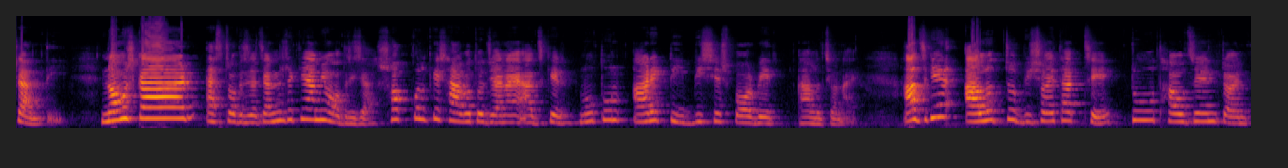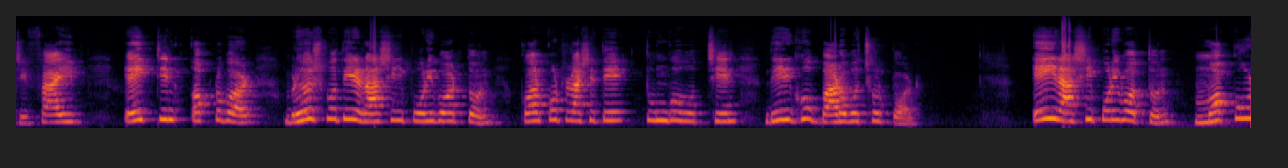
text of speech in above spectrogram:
শান্তি। নমস্কার অ্যাস্ট্রো অদ্রিজা চ্যানেল থেকে আমি অদ্রিজা। সকলকে স্বাগত জানাই আজকের নতুন আরেকটি বিশেষ পর্বের আলোচনায়। আজকের আলোচ্য বিষয় থাকছে two thousand twenty five eighteen October বৃহস্পতির রাশি পরিবর্তন, কর্কট রাশিতে তুঙ্গ হচ্ছেন দীর্ঘ বারো বছর পর। এই রাশি পরিবর্তন মকর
